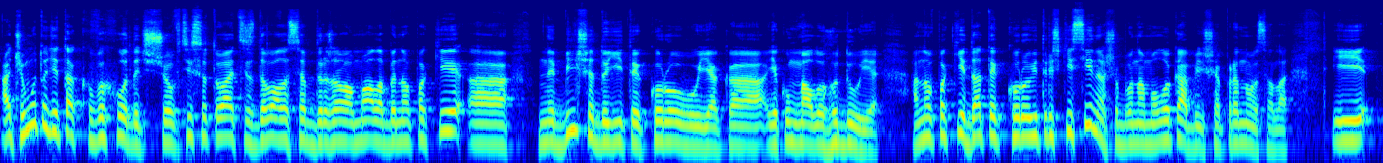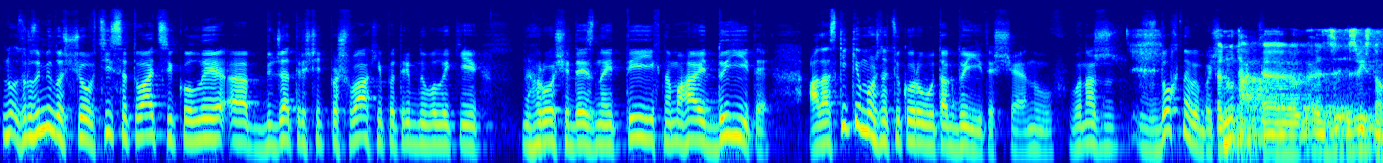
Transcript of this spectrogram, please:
А чому тоді так виходить, що в цій ситуації здавалося б, держава мала би навпаки е, не більше доїти корову, яка яку мало годує, а навпаки, дати корові трішки сіна, щоб вона молока більше приносила. І ну зрозуміло, що в цій ситуації, коли е, бюджет тріщить по швах і потрібно великі гроші десь знайти, їх намагають доїти. Але скільки можна цю корову так доїти ще? Ну вона ж здохне, вибачте. Ну так, е, звісно,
